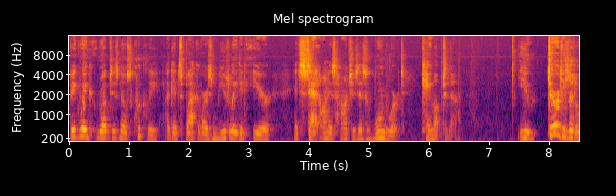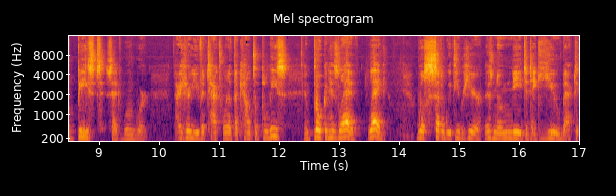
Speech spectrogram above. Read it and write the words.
Bigwig rubbed his nose quickly against Blackavar's mutilated ear and sat on his haunches as Woundwort came up to them. You dirty little beast, said Woundwort. I hear you've attacked one of the council police and broken his leg. leg. We'll settle with you here. There's no need to take you back to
